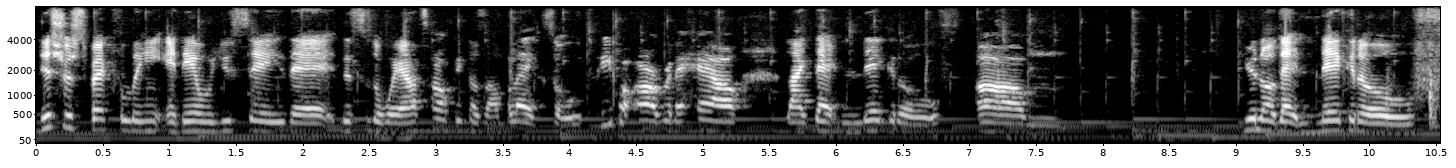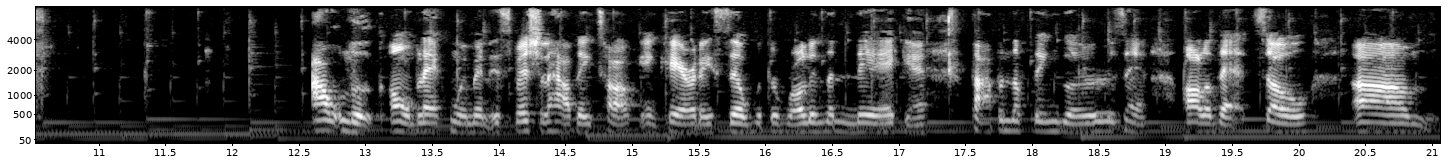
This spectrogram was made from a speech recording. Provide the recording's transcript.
disrespectfully and then when you say that this is the way I talk because I'm black so people already have like that negative um you know that negative outlook on black women, especially how they talk and carry themselves with the rolling the neck and popping the fingers and all of that. So um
